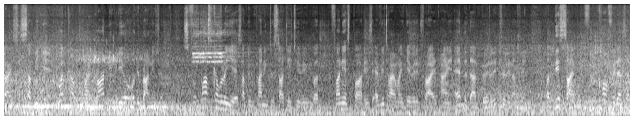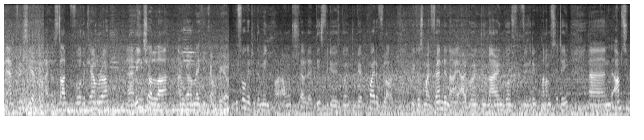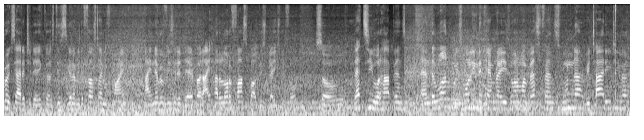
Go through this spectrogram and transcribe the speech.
guys, is Sabbir here and welcome to my brand new video on the brand new channel. So for the past couple of years I've been planning to start YouTubing but the funniest part is every time I gave it a try I ended up doing literally nothing. But this time with full confidence and enthusiasm I can start before the camera and inshallah I'm gonna make it come real. Before I get to the main part I want to tell that this video is going to be a quite a vlog because my friend and I are going to Narayanganj for visiting Panam City. And I'm super excited today because this is gonna be the first time of mine. I never visited there but I had a lot of fuss about this place before. So let's see what happens. And the one who is holding the camera is one of my best friends Munna retired YouTuber.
